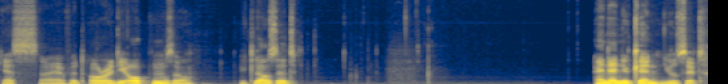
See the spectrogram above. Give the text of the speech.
Yes, I have it already open, so we close it and then you can use it.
